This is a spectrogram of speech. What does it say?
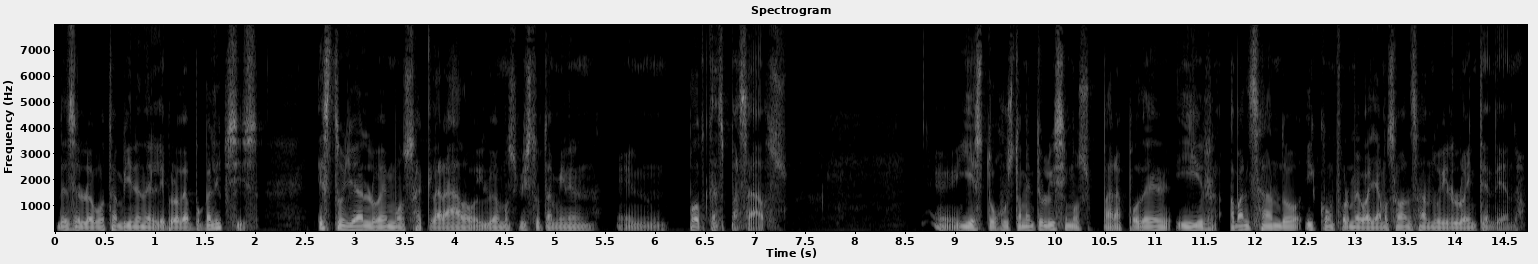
Desde luego también en el libro de Apocalipsis. Esto ya lo hemos aclarado y lo hemos visto también en, podcasts pasados. Eh, y esto justamente lo hicimos para poder ir avanzando y conforme vayamos avanzando irlo entendiendo.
